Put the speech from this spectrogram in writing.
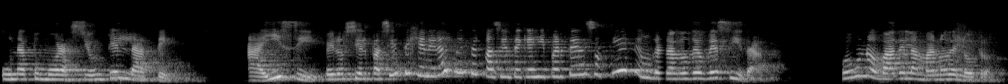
una tumoración que late. Ahí sí, pero si el paciente, generalmente el paciente que es hipertenso tiene un grado de obesidad, pues uno va de la mano del otro.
